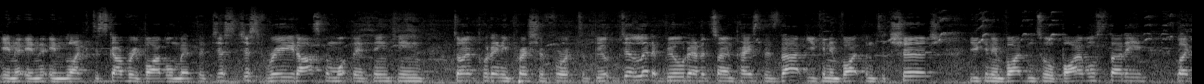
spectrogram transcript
in, in, in like discovery Bible method. Just just read, ask them what they're thinking. Don't put any pressure for it to build. Just let it build at its own pace. There's that. You can invite them to church. You can invite them to a Bible study like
